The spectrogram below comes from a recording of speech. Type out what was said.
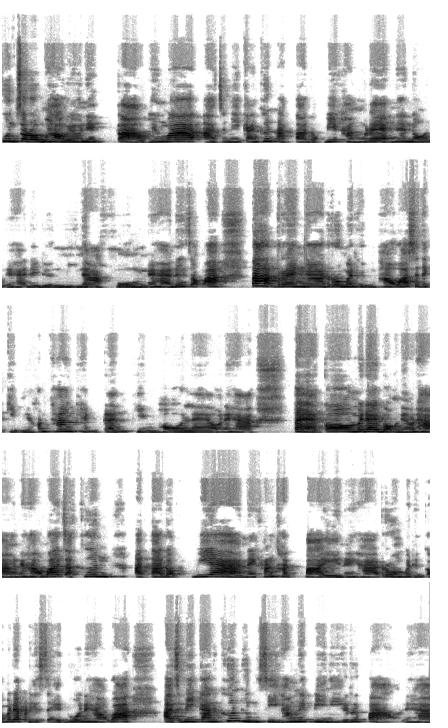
คุณจอรมพาวเวลเนี่ยกล่าวเพียงว่าอาจจะมีการขึ้นอัตราดอกเบี้ยครั้งแรกแน่นอนนะคะในเดือนมีนาคมนะคะเนื่องจากว่าตลาดแรงงานรวมมาถึงภาวะเศรษฐกิจเนี่ยค่อนข้างแข็งแกร่งเพียงพอแล้วนะคะแต่ก็ไม่ได้บอกแนวทางนะคะ ว่าจะขึ้นอัตราดอกเบี้ยในครั้งถัดไปนะคะ รวมไปถึงก็ไม่ได้ปฏิเสธด้วยนะคะว่าอาจจะมีการขึ้นถึง 4 ครั้งในปีนี้หรือเปล่านะคะ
